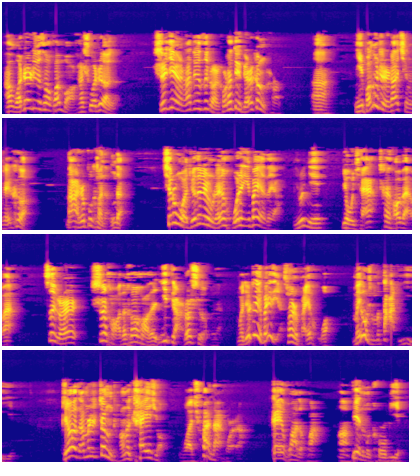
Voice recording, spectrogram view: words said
啊，我这绿色环保还说这个。实际上他对自个儿抠，他对别人更抠啊。你甭指他请谁客，那是不可能的。其实我觉得这种人活这一辈子呀，你说你有钱趁好百万，自个儿吃好的喝好的，一点都舍不得。我觉得这辈子也算是白活，没有什么大的意义。只要咱们是正常的开销，我劝大伙儿啊，该花的花啊，别那么抠逼。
